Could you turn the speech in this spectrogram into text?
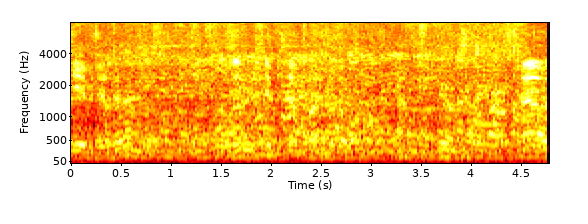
diyebiliyoruz. Bunların işte bizden farkı da var. Evet.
